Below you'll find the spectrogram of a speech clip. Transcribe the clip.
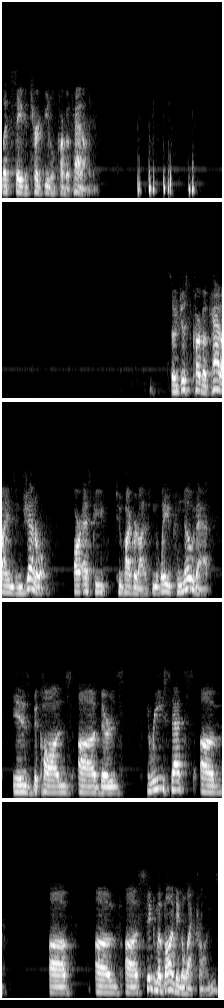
let's say the tert butyl carbocation. So just carbocations in general are sp2 hybridized. And the way you can know that is because uh, there's three sets of, uh, of uh, sigma bonding electrons,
